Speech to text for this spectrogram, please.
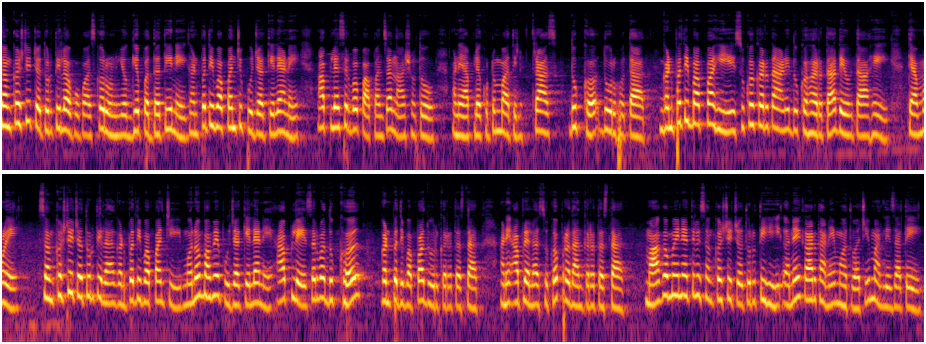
संकष्टी चतुर्थीला उपवास करून योग्य पद्धतीने गणपती बाप्पांची पूजा केल्याने आपल्या सर्व पापांचा नाश होतो आणि आपल्या कुटुंबातील त्रास दुःख दूर होतात. गणपती बाप्पा ही सुखकर्ता आणि दुःखहर्ता देवता आहे. त्यामुळे संकष्टी चतुर्थीला गणपती बाप्पांची मनोभावे पूजा केल्याने आपले सर्व दुःख गणपती बाप्पा दूर करत असतात आणि आपल्याला सुख प्रदान करत असतात. माघ महिन्यातील संकष्टी चतुर्थी ही अनेक अर्थाने महत्त्वाची मानली जाते.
